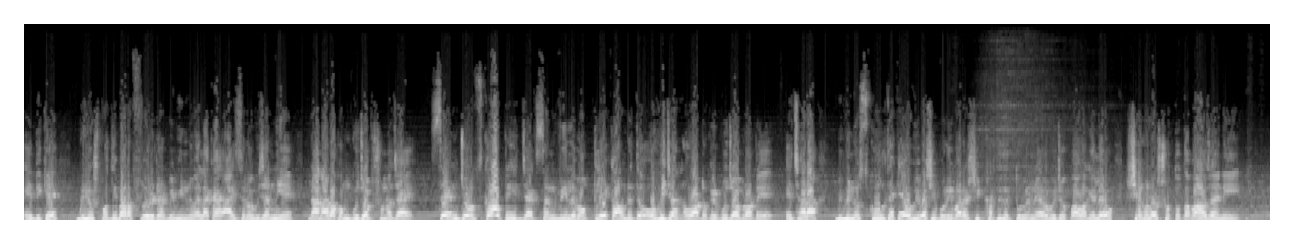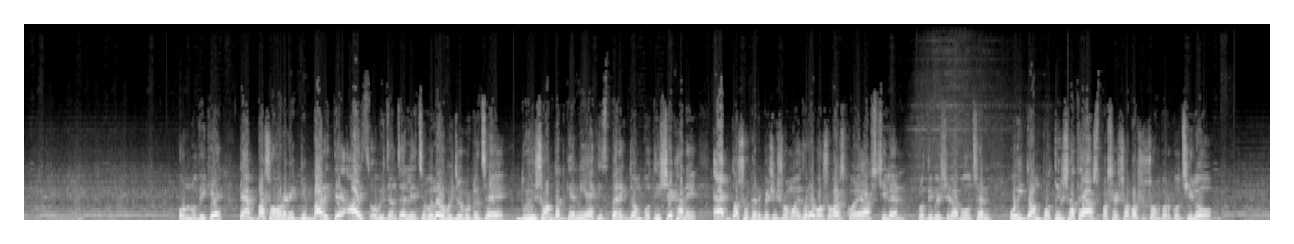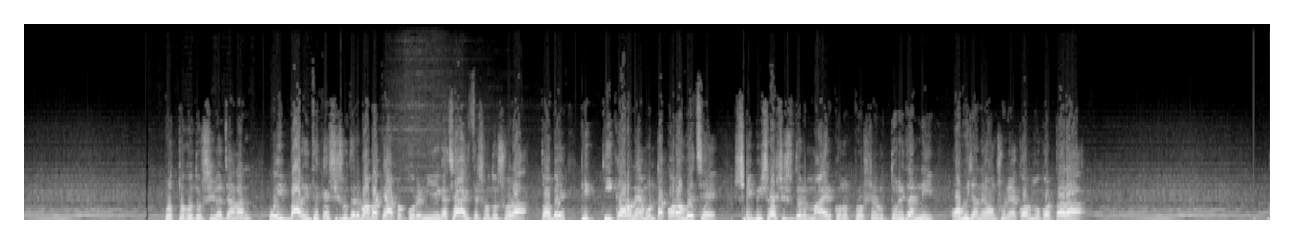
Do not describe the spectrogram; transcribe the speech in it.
এদিকে, বৃহস্পতিবার ফ্লোরিডার বিভিন্ন এলাকায় আইসের অভিযান নিয়ে নানা রকম গুজব শোনা যায়। সেন্ট জোন্স কাউন্টি, জ্যাকসনভিল এবং ক্লে কাউন্টিতে অভিযান ও আটকের গুজব রটে। এছাড়া, বিভিন্ন স্কুল থেকে অভিবাসী পরিবারের শিক্ষার্থীদের তুলে নেওয়ার অভিযোগ পাওয়া গেলেও সেগুলোর সত্যতা পাওয়া যায়নি। অন্যদিকে, ট্যাম্পা শহরের একটি বাড়িতে আইস অভিযান চালিয়েছে বলে অভিযোগ উঠেছে। দুই সন্তানকে নিয়ে এক হিস্প্যানিক দম্পতি সেখানে এক দশকের বেশি সময় ধরে বসবাস করে আসছিলেন। প্রতিবেশীরা বলছেন, ওই দম্পতির সাথে আশপাশের সবার সুসম্পর্ক ছিল। প্রত্যক্ষদর্শীরা জানান, ওই বাড়ি থেকে শিশুদের বাবাকে আটক করে নিয়ে গেছে আইসের সদস্যরা। তবে ঠিক কি কারণে এমনটা করা হয়েছে, সেই বিষয়ে শিশুদের মায়ের কোনো প্রশ্নের উত্তরই দেননি অভিযানে অংশ নেওয়া কর্মকর্তারা।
